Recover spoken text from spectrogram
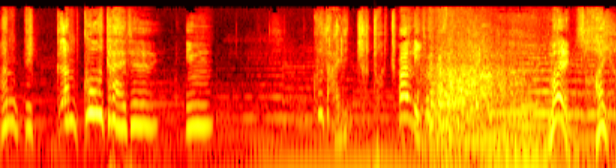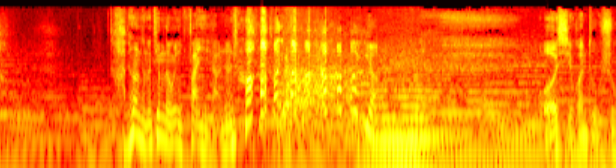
I'm be, I'm good at in good at traveling. My name is Haya. 很多人可能听不懂，我给你翻译一下。你知道吗？我喜欢读书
